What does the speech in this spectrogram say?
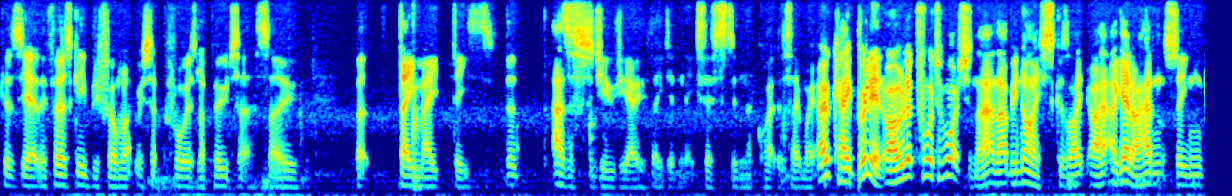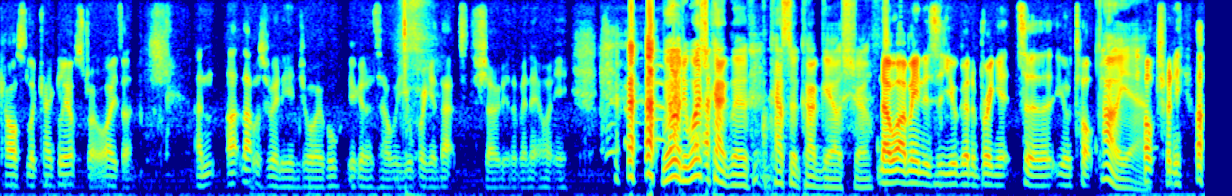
Because yeah, the first Ghibli film, like we said before, is Laputa. So, but they made these the, as a studio, they didn't exist in the, quite the same way. Okay, brilliant. Well, I look forward to watching that, and that'd be nice because I, I, again I hadn't seen Castle of Cagliostro either and uh, that was really enjoyable. You're going to tell me you're bringing that to the show in a minute, aren't you? we already watched Castle Castle Cagliostro. No, what I mean is that you're going to bring it to your top. Oh yeah, top twenty-five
